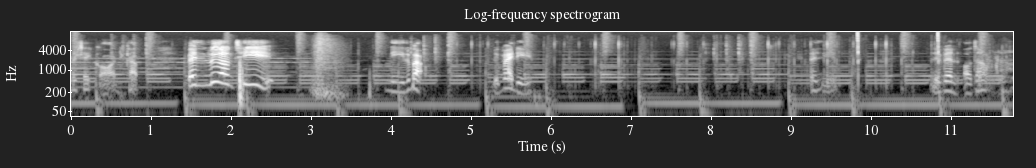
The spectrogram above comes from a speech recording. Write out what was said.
ไม่ใช่ก่อนครับ เป็นเรื่องที่ดีหรือเปล่า หรือไม่ดี อันนี้หรือเป็นออทัมนะฮะ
